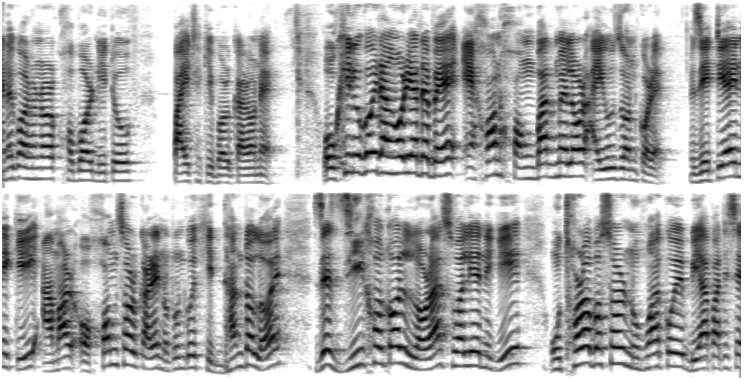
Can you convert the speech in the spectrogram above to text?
এনেকুৱা ধৰণৰ খবৰ নিতৌ পাই থাকিবৰ কাৰণে। অখিল গগৈ ডাঙৰীয়াদেৱে এখন সংবাদমেলৰ আয়োজন কৰে। যেতিয়াই নেকি আমাৰ অসম চৰকাৰে নতুনকৈ সিদ্ধান্ত লয় যে যিসকল ল'ৰা ছোৱালীয়ে নেকি ওঠৰ বছৰ নোহোৱাকৈ বিয়া পাতিছে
